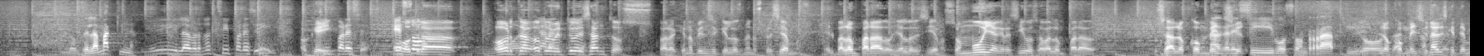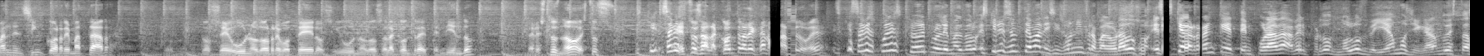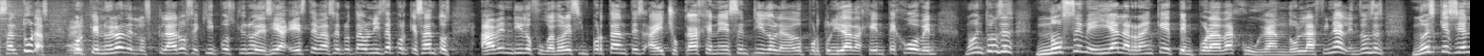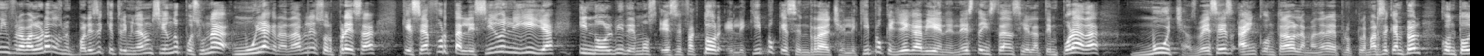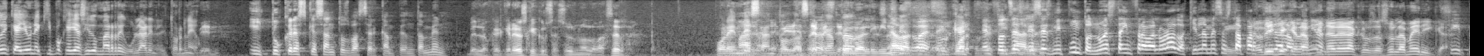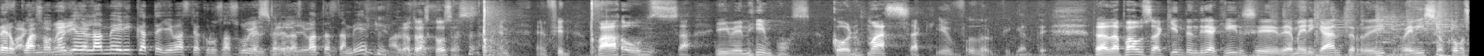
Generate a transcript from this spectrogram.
los de la máquina. Sí, la verdad sí parece. Sí parece. Otra, otra, es otra virtud de Santos, para que no piensen que los menospreciamos. El balón parado, ya lo decíamos. Son muy agresivos a balón parado. O sea, lo, Son convencio- agresivos, son rápidos. lo convencional es que te manden cinco a rematar. No sé, uno, dos reboteros y uno, dos a la contra, dependiendo. Pero estos no, estos, Es que, ¿sabes? estos a la contra dejan ¿eh? Es que, ¿sabes cuál es el problema, Álvaro? Es que no es un tema de si son infravalorados o... Es que al arranque de temporada, a ver, perdón, no los veíamos llegando a estas alturas, porque no era de los claros equipos que uno decía, este va a ser protagonista porque Santos ha vendido jugadores importantes, ha hecho caja en ese sentido, le ha dado oportunidad a gente joven, ¿no? Entonces, no se veía el arranque de temporada jugando la final. Entonces, no es que sean infravalorados, me parece que terminaron siendo pues una muy agradable sorpresa que se ha fortalecido en liguilla y no olvidemos ese factor. El equipo que se el equipo que llega bien en esta instancia de la temporada, muchas veces ha encontrado la manera de proclamarse campeón, con todo y que haya un equipo que haya sido más regular en el torneo. Bien. ¿Y tú crees que Santos va a ser campeón también? Lo que creo es que Cruz Azul no lo va a hacer. Por ende, Santos va a ser lo campeón. desde cuartos de Entonces, final. ese es mi punto. No está infravalorado. Aquí en la mesa está Yo partida dije la que la final era Cruz Azul América. Sí, pero Fax cuando no América. llegue la América, te llevaste a Cruz Azul Pues entre lo las patas también. Entre otras cosas. también. En fin, pausa y venimos con más aquí en Fútbol Picante. Tras la pausa, ¿quién tendría que irse de América? Antes re- reviso cómo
